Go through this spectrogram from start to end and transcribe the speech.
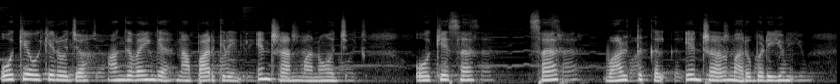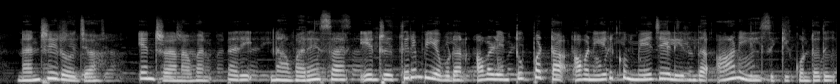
ஓகே ஓகே ரோஜா அங்கே வைங்க நான் பார்க்கிறேன் என்றான் மனோஜ். ஓகே சார். சார் வாழ்த்துக்கள் என்றால் மறுபடியும் நன்றி ரோஜா என்றான் அவன். சரி நான் வரேன் சார் என்று திரும்பியவுடன் அவளின் துப்பட்டா அவன் இருக்கும் மேஜையில் இருந்த ஆணியில் சிக்கிக் கொண்டது.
